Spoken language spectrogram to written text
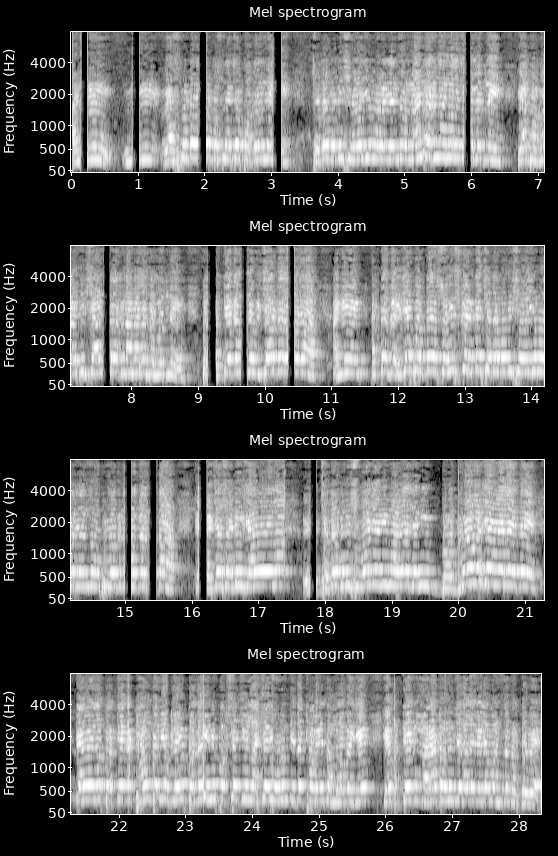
आणि मी व्यासपीठावर बसण्याच्या पात्र नाही छत्रपती शिवाजी महाराजांचा मान राखणं आम्हाला जमत नाही या भगवती शांत राखणं आम्हाला जमत नाही. प्रत्येकाने विचार करा गरजेपुरता सोयीस्करित्या छत्रपती शिवाजी महाराजांचा उपयोग न करता त्याच्यासाठी ज्या वेळेला छत्रपती शिवाजी आणि महाराज यांनी भगव्यावर ज्या वेळेला येते त्यावेळेला प्रत्येक ठामपणे कुठल्याही पदाची आणि पक्षाची लाचारी ओढून तिथं ठामपणे थांबलं पाहिजे. हे प्रत्येक मराठवाड्यात जगाला गेल्या माणसं कर्तव्य आहे.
